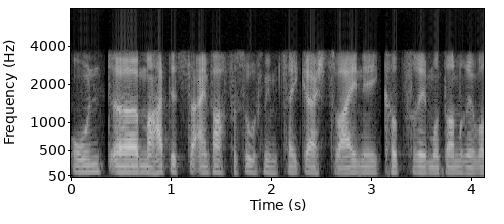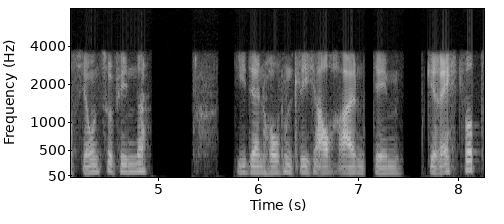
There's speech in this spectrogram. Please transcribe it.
Und äh, man hat jetzt einfach versucht, mit dem Zeitgeist 2 eine kürzere, modernere Version zu finden, die dann hoffentlich auch allem dem gerecht wird.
